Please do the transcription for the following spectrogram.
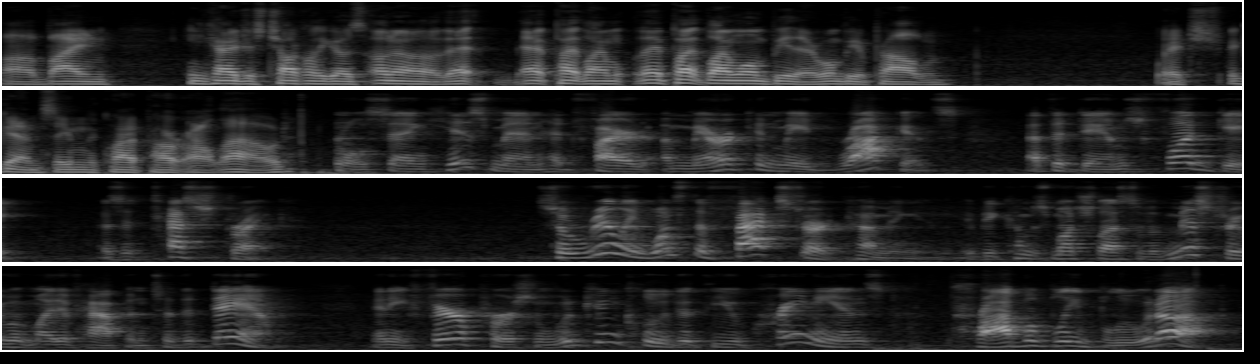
uh, Biden, he kind of just chuckled. He goes, "Oh no, that that pipeline that pipeline won't be there. It won't be a problem." Which again, saying the quiet part out loud. Saying his men had fired American-made rockets at the dam's floodgate as a test strike. So really, once the facts start coming in, it becomes much less of a mystery what might have happened to the dam any fair person would conclude that the Ukrainians probably blew it up,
